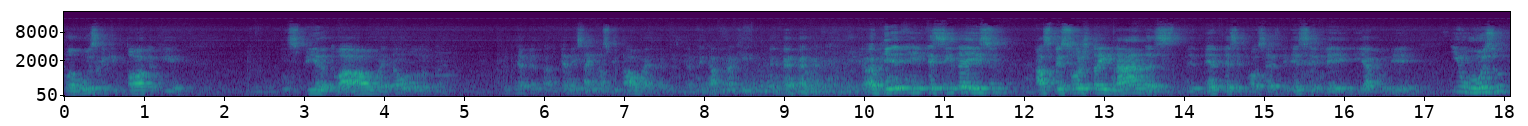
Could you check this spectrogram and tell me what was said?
uma música que toca, que inspira a tua alma. Então, não quer nem sair do hospital mais, né? quer ficar por aqui. o ambiente enriquecido é isso. As pessoas treinadas dentro desse processo de receber e acolher, e o uso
